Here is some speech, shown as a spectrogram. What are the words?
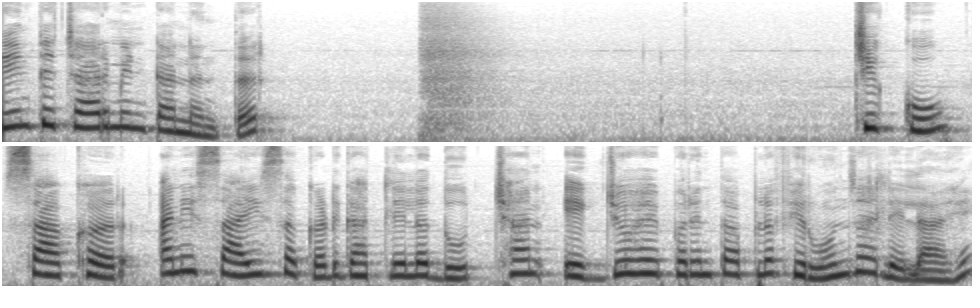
तीन ते चार मिनटानंतर चिक्कू साखर आणि साई सकट घातलेलं दूध छान एकजीव होईपर्यंत आपलं फिरवून झालेलं आहे.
